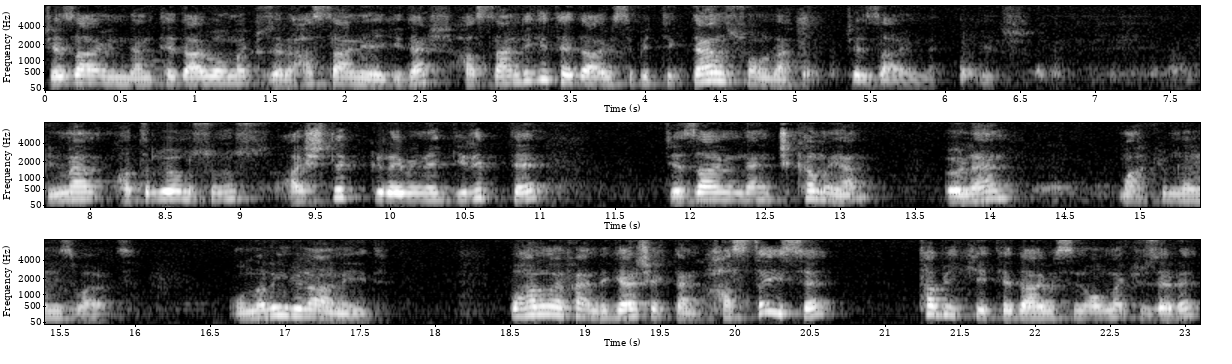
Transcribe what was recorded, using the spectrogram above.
cezaevinden tedavi olmak üzere hastaneye gider. Hastanedeki tedavisi bittikten sonra cezaevine gelir. Bilmem hatırlıyor musunuz? Açlık grevine girip de cezaevinden çıkamayan, ölen mahkumlarımız vardı. Onların günahı neydi? Bu hanımefendi gerçekten hasta ise tabii ki tedavisini olmak üzere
